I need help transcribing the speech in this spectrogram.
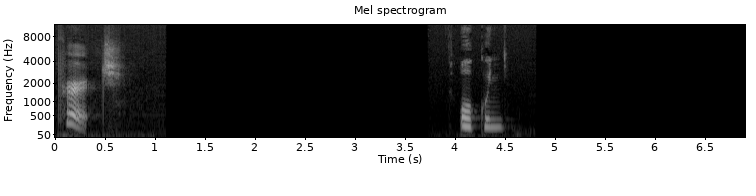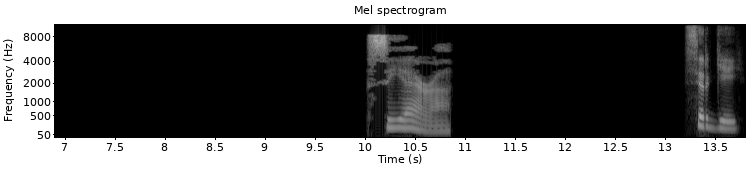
Perch. Окунь. Sierra Сергей.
